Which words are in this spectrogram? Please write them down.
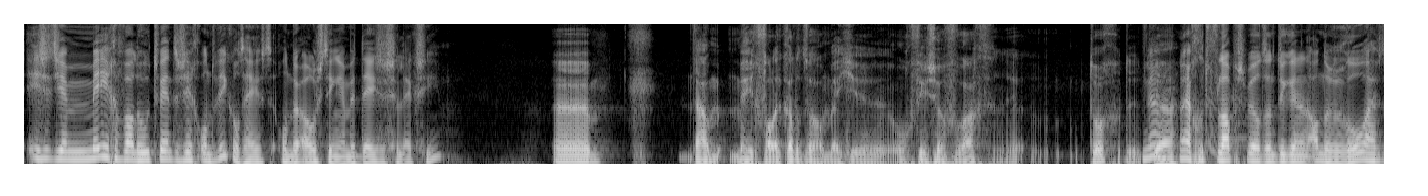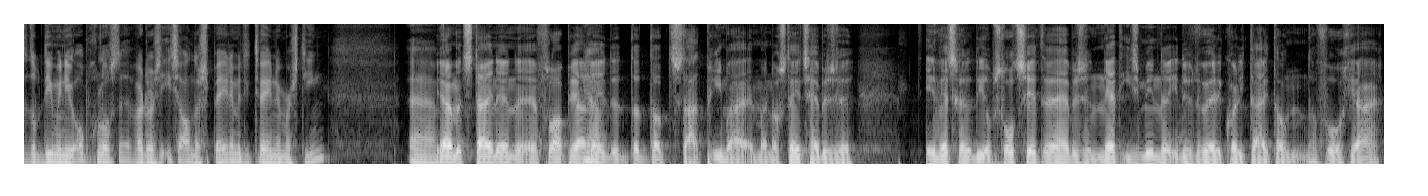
is het je meegevallen hoe Twente zich ontwikkeld heeft onder Oosting en met deze selectie? Ehm, nou, meegevallen. Ik had het wel een beetje eh, ongeveer zo verwacht. Ja, toch? De- Ja, Nou ja, goed, Flap speelt natuurlijk in een andere rol. Hij heeft het op die manier opgelost, eh, waardoor ze iets anders spelen met die twee nummers 10. Ehm, Ja, met Stijn en, en Flap. Ja, Ja. nee, dat, dat, staat prima. Maar nog steeds hebben ze in wedstrijden die op slot zitten, hebben ze net iets minder individuele kwaliteit dan, dan vorig jaar.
